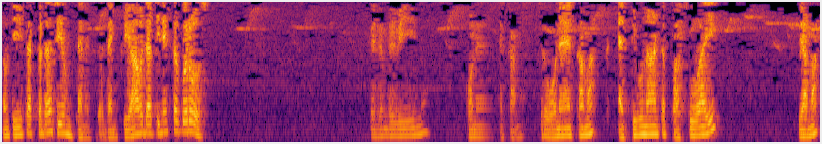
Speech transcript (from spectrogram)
නමුත් ඊටත් වඩා සියුම් තැනකට. දැන් ක්‍රියාව දකින්න එක ගොරෝසු. පෙළඹවීම ඕනෑකම. ඒ ඕනෑකම ඇති වුණාට පසුයි යමක්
